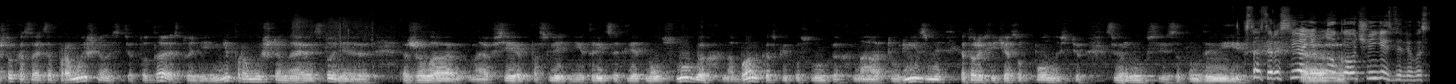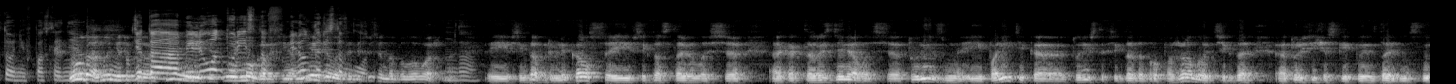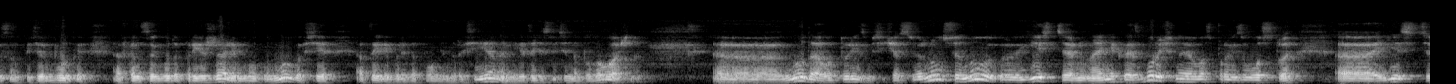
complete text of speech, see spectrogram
что касается промышленности, то да, Эстония не промышленная. Эстония жила э, все последние 30 лет на услугах, на банковских услугах, на туризме, который сейчас вот полностью свернулся из-за пандемии. Кстати, россияне э, много очень ездили в Эстонию в последнее время. Ну да, ну не только Где-то миллион ну, туристов, миллион ездило, туристов это действительно было важно. Да. И всегда привлекался, и всегда ставилось, э, как-то разделялось туризм и политика. Туристы всегда добро пожаловать, всегда туристические поезда из Москвы, Санкт-Петербурга в конце года приезжали много-много, все отели были заполнены россиянами, и это действительно было важно. Ну да, вот туризм сейчас свернулся. Ну, есть некое сборочное воспроизводство. Есть,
